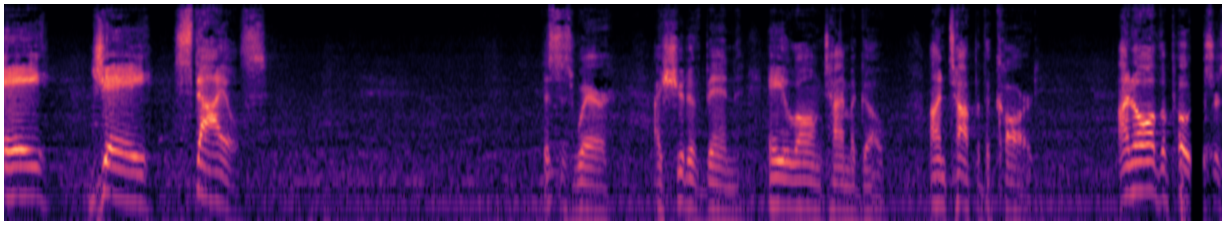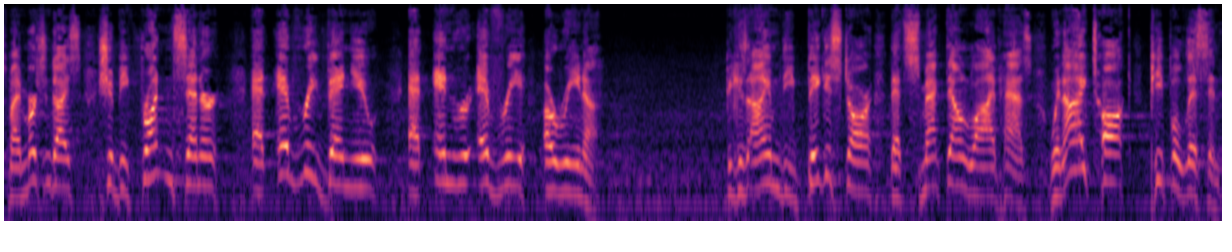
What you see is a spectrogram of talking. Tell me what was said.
AJ Styles. This is where I should have been a long time ago, on top of the card. On all the posters. My merchandise should be front and center at every venue, at every arena. Because I am the biggest star that SmackDown Live has. When I talk, people listen.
